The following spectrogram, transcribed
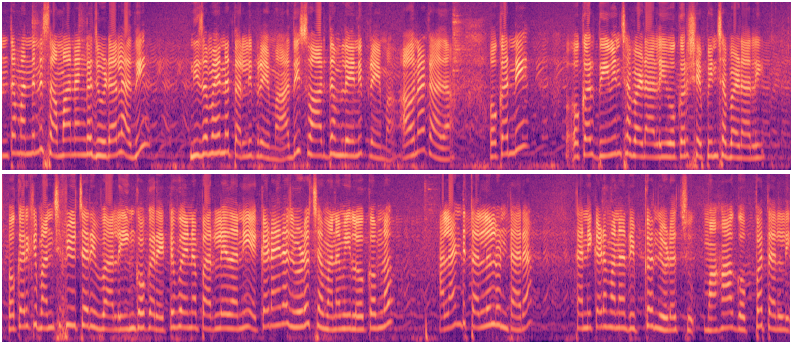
అంతమందిని సమానంగా చూడాలి అది నిజమైన తల్లి ప్రేమ అది స్వార్థం లేని ప్రేమ అవునా కాదా? ఒకరిని ఒకరు దీవించబడాలి ఒకరు శపించబడాలి ఒకరికి మంచి ఫ్యూచర్ ఇవ్వాలి ఇంకొకరు ఎట్టుపోయినా పర్లేదని ఎక్కడైనా చూడొచ్చా మనం ఈ లోకంలో? అలాంటి తల్లులు ఉంటారా? కానీ ఇక్కడ మనం రిప్కన్ చూడొచ్చు మహా గొప్ప తల్లి.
